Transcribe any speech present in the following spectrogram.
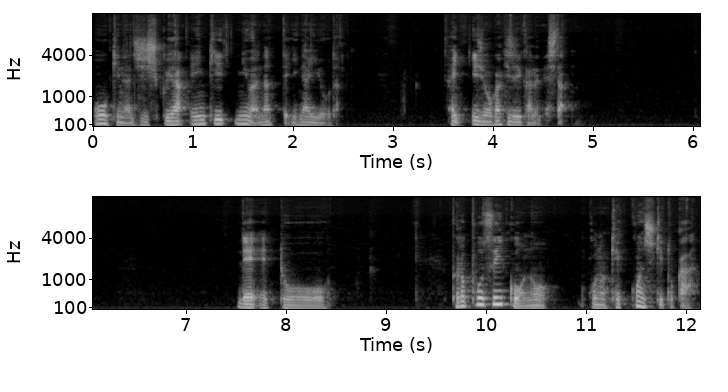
大きな自粛や延期にはなっていないようだ。はい、以上が記事からでした。で、えっと、プロポーズ以降のこの結婚式とか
